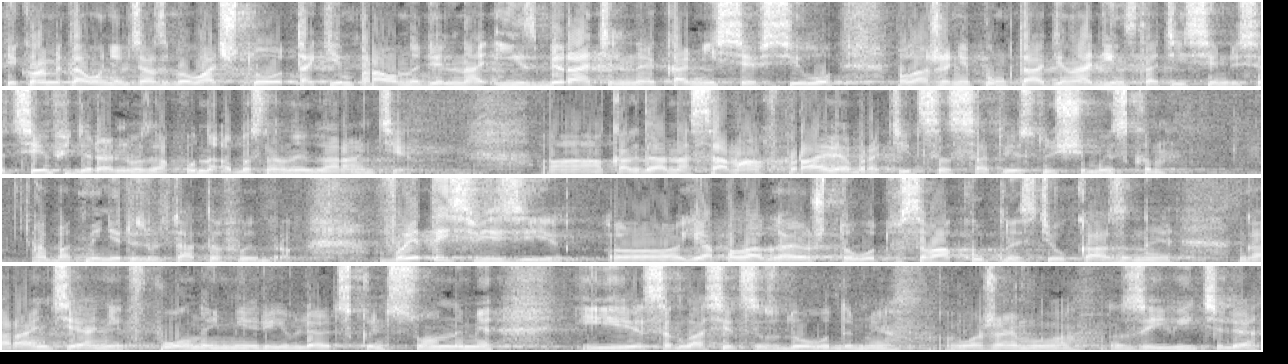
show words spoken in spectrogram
И кроме того, нельзя забывать, что таким правом наделена и избирательная комиссия в силу положения пункта 1.1 статьи 77 Федерального закона об основных гарантиях, а, когда она сама вправе обратиться с соответствующим иском об отмене результатов выборов. В этой связи э, я полагаю, что вот в совокупности указанные гарантии, они в полной мере являются конституционными, и согласиться с доводами уважаемого заявителя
